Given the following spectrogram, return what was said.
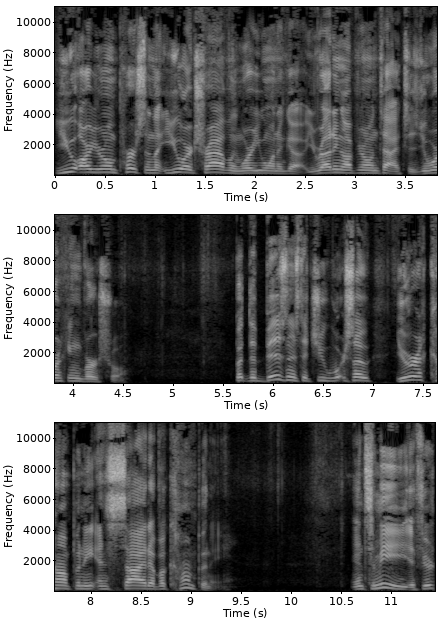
You are your own person. Like you are traveling where you want to go. You're writing off your own taxes. You're working virtual. But the business that you work so you're a company inside of a company. And to me, if you're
